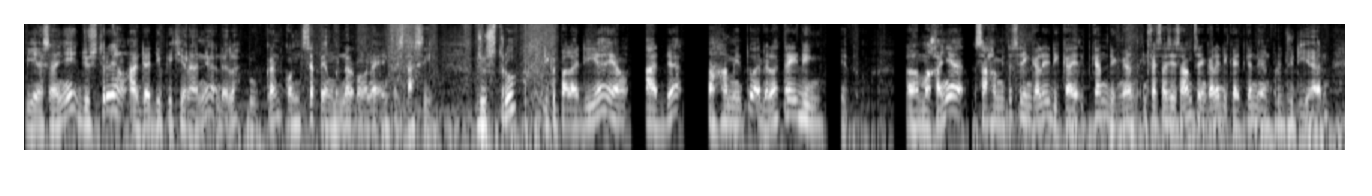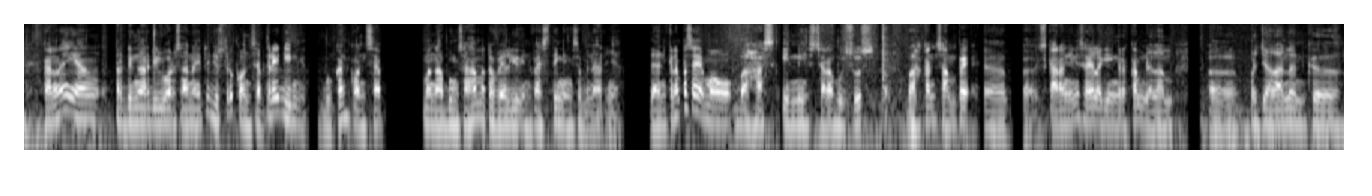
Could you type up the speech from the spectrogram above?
biasanya justru yang ada di pikirannya adalah bukan konsep yang benar mengenai investasi. Justru di kepala dia yang ada saham itu adalah trading gitu. Uh, makanya saham itu sering kali dikaitkan dengan investasi saham sering kali dikaitkan dengan perjudian karena yang terdengar di luar sana itu justru konsep trading gitu, bukan konsep menabung saham atau value investing yang sebenarnya. Dan kenapa saya mau bahas ini secara khusus bahkan sampai uh, uh, sekarang ini saya lagi ngerekam dalam uh, perjalanan ke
